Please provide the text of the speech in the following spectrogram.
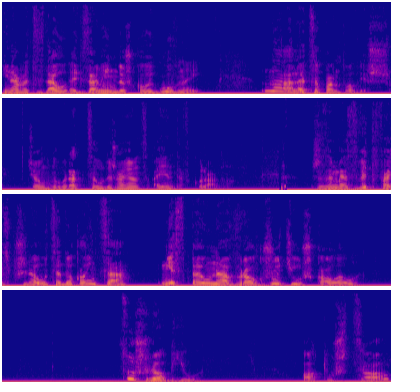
I nawet zdał egzamin do szkoły głównej. No ale co pan powiesz? Ciągnął radca, uderzając ajenta w kolano. Że zamiast wytrwać przy nauce do końca, niespełna w rok rzucił szkołę. Cóż robił? Otóż co?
